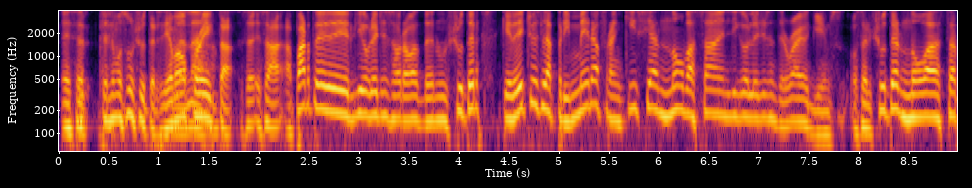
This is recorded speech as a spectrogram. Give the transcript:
Ese, Tenemos un shooter, se llama. Project A. O sea, aparte de League of Legends, ahora va a tener un shooter que de hecho es la primera franquicia no basada en League of Legends de Riot Games. O sea, el shooter no va a, estar,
